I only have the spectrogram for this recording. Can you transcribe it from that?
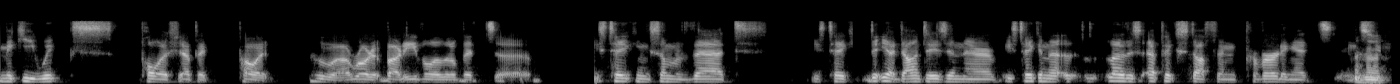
Mickiewicz, Polish epic poet who uh, wrote about evil a little bit, uh, he's taking some of that. He's taking, yeah, Dante's in there. He's taking a, a lot of this epic stuff and perverting it into Mhm.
